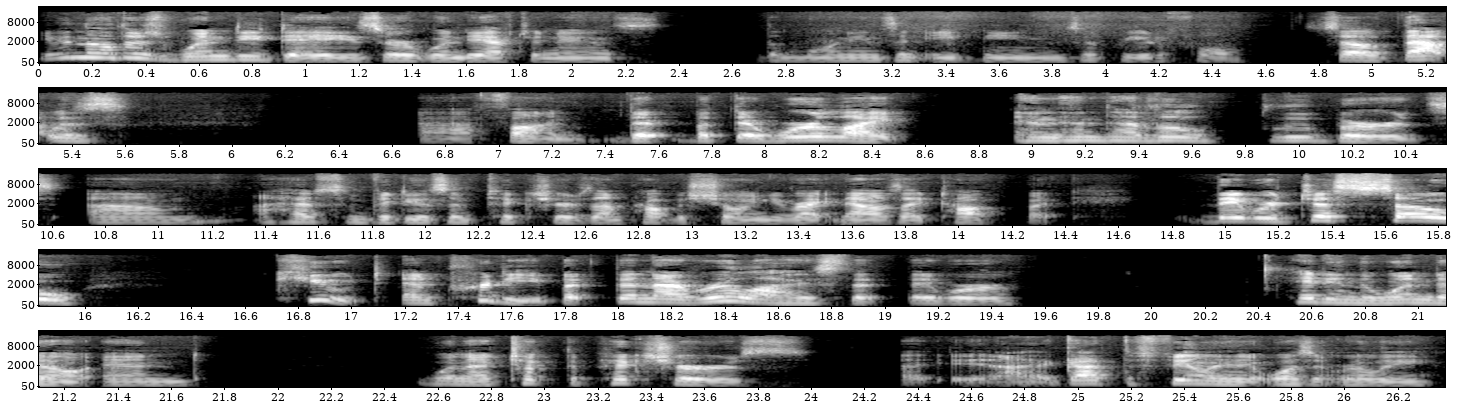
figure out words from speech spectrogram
Even though there's windy days or windy afternoons, the mornings and evenings are beautiful. So that was uh, fun. There, but there were like, and then the little bluebirds. Um, I have some videos and pictures I'm probably showing you right now as I talk, but they were just so cute and pretty. But then I realized that they were hitting the window, and when I took the pictures, I, I got the feeling it wasn't really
